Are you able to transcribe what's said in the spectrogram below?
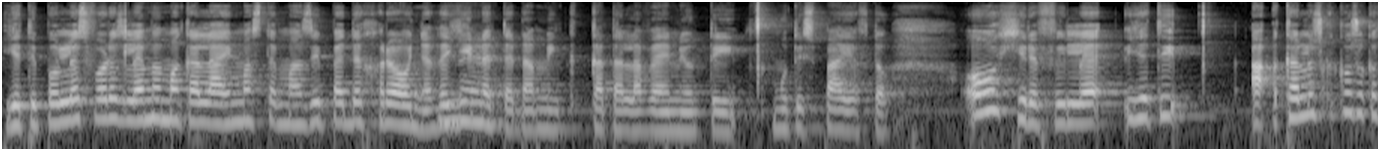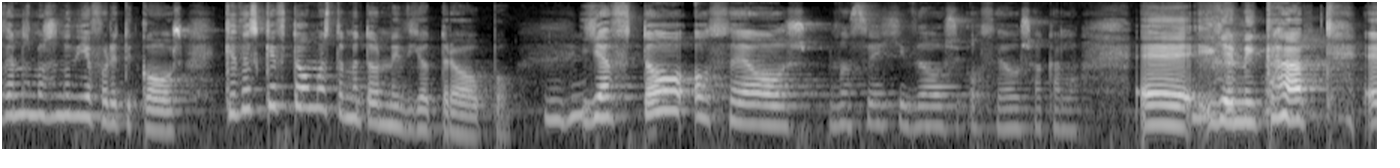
Γιατί πολλές φορές λέμε, μα καλά, είμαστε μαζί πέντε χρόνια, δεν Ναι. γίνεται να μην καταλαβαίνει ότι μου τη πάει αυτό. Όχι ρε φίλε, γιατί Α, καλός ή κακός ο καθένας μας είναι διαφορετικός και δεν σκεφτόμαστε με τον ίδιο τρόπο. Γι' αυτό ο Θεός μας έχει δώσει, ο Θεός ακαλά, ε, γενικά ε,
